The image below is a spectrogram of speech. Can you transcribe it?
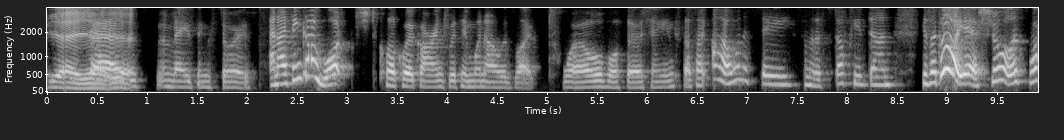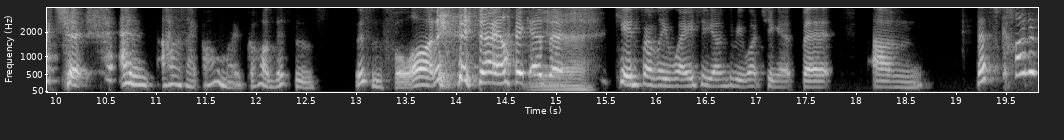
yeah, yeah, yeah, just amazing stories. And I think I watched Clockwork Orange with him when I was like twelve or thirteen because I was like, oh, I want to see some of the stuff you've done. He's like, oh yeah, sure, let's watch it. And I was like, oh my god, this is this is full on. you know, like as yeah. a kid, probably way too young to be watching it. But um, that's kind of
